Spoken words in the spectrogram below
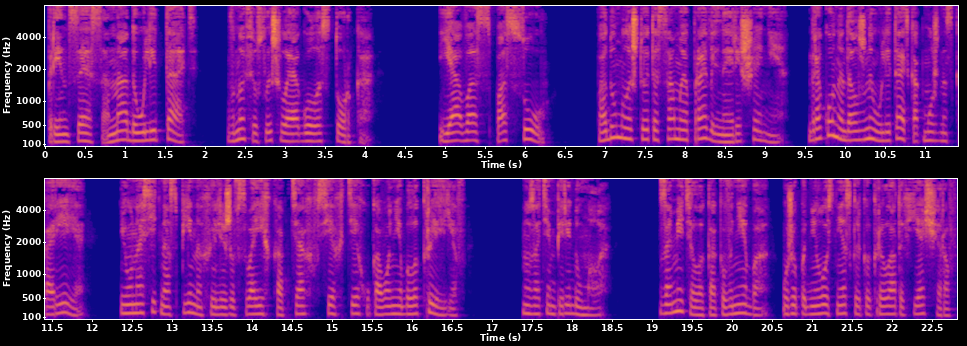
«Принцесса, надо улетать!» Вновь услышала я голос Торка. «Я вас спасу!» Подумала, что это самое правильное решение. Драконы должны улетать как можно скорее и уносить на спинах или же в своих когтях всех тех, у кого не было крыльев. Но затем передумала. Заметила, как в небо уже поднялось несколько крылатых ящеров,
